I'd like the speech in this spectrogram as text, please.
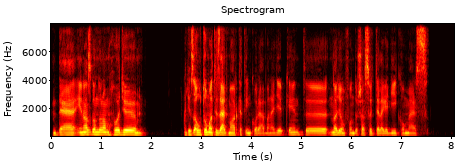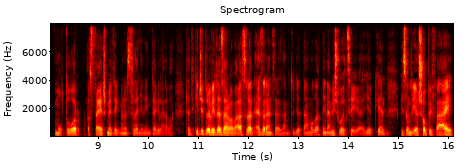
De én azt gondolom, hogy hogy az automatizált marketing korában egyébként nagyon fontos az, hogy tényleg egy e-commerce motor, az teljes mértékben össze legyen integrálva. Tehát egy kicsit rövidre zárva a válaszolat, ez a rendszer ez nem tudja támogatni, nem is volt célja egyébként, viszont ugye a Shopify,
